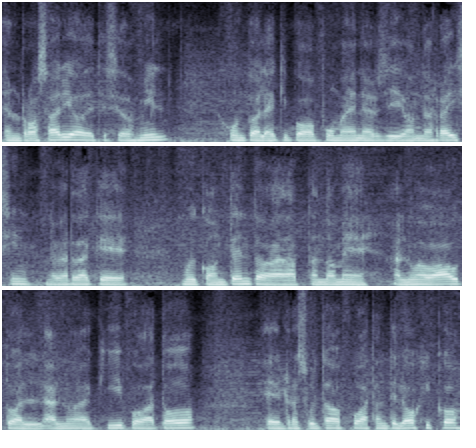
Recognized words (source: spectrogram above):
en Rosario de TC2000 junto al equipo Puma Energy Honda Racing. La verdad que muy contento adaptándome al nuevo auto, al, nuevo equipo, a todo. El resultado fue bastante lógico.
